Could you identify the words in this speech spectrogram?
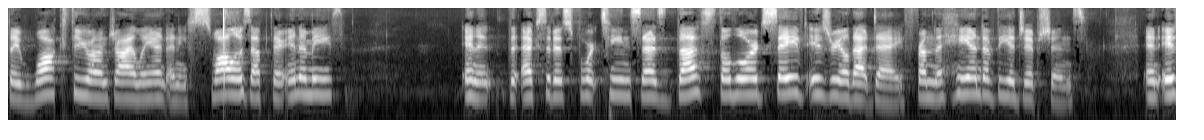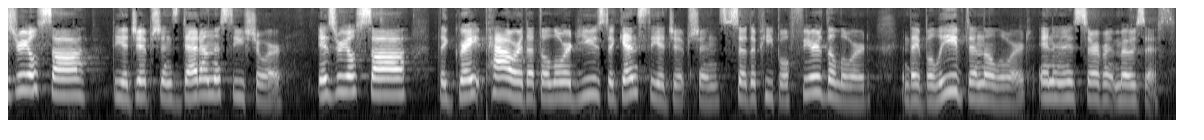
they walk through on dry land, and he swallows up their enemies. And it, the Exodus 14 says, Thus the Lord saved Israel that day from the hand of the Egyptians. And Israel saw the Egyptians dead on the seashore. Israel saw the great power that the Lord used against the Egyptians. So the people feared the Lord, and they believed in the Lord and in his servant Moses.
